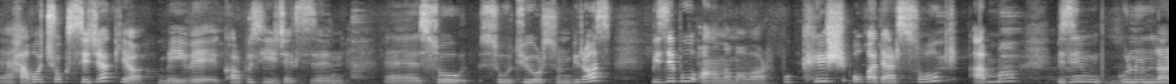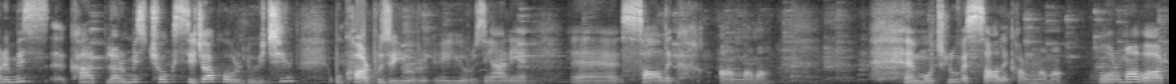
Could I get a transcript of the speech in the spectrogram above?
e, hava çok sıcak ya meyve karpuz yiyeceksin e, so, soğutuyorsun biraz. Bize bu anlama var. Bu kış o kadar soğuk ama bizim gülünlerimiz, kalplerimiz çok sıcak olduğu için bu karpuzu yiyor- yiyoruz. Yani e, sağlık anlama. Mutlu ve sağlık anlama. Horma var.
